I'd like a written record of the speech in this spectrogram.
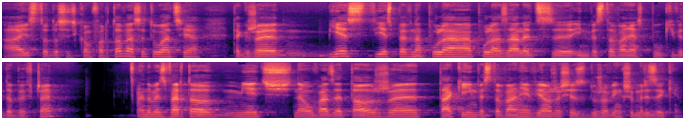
a jest to dosyć komfortowa sytuacja. Także jest, jest pewna pula, pula zalet z inwestowania w spółki wydobywcze. Natomiast warto mieć na uwadze to, że takie inwestowanie wiąże się z dużo większym ryzykiem.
